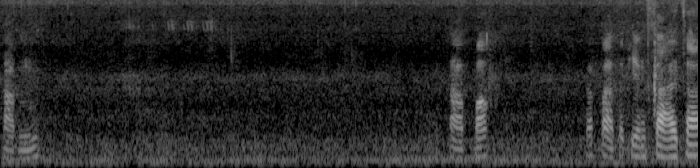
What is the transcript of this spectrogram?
ขำตาป๊อกกระป่าตะเพียงทรายเจ้า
